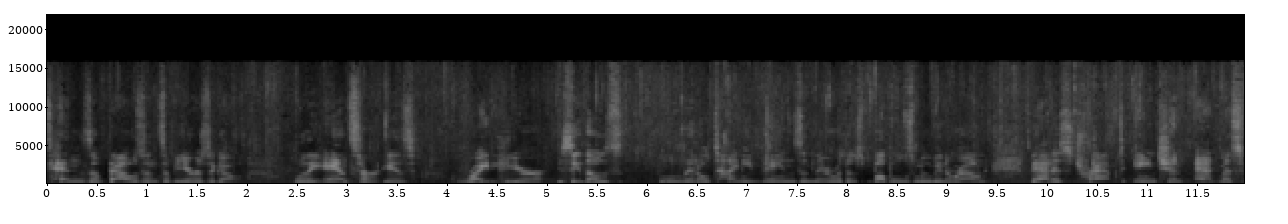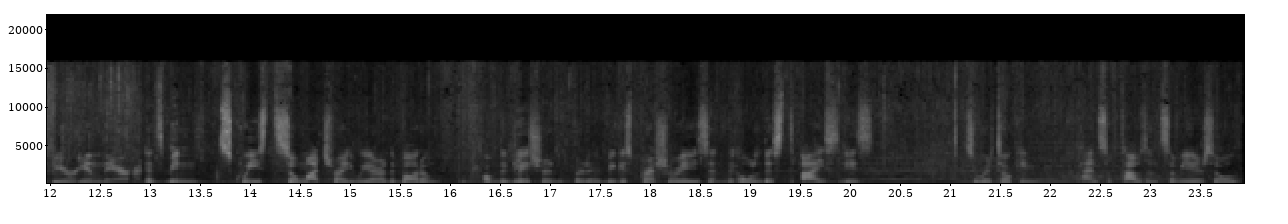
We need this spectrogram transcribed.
tens of thousands of years ago? Well, the answer is right here. You see those little tiny veins in there with those bubbles moving around. That is trapped ancient atmosphere in there. It's been squeezed so much, right? We are at the bottom of the glacier where the biggest pressure is and the oldest ice is. So we're talking tens of thousands of years old.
